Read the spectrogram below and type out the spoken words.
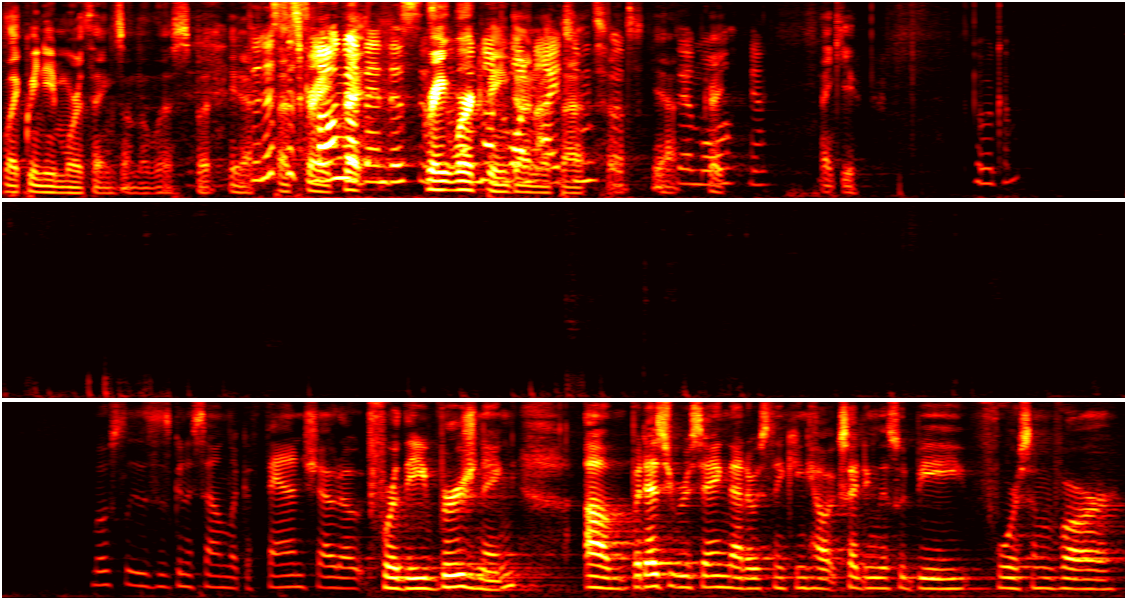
like we need more things on the list, but yeah, the list that's is great. longer great, than this. great work being done with item, that, so, but yeah, there are great. more. Yeah, Thank you. you're welcome. Mostly this is going to sound like a fan shout out for the versioning. Um, but as you were saying that, I was thinking how exciting this would be for some of our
